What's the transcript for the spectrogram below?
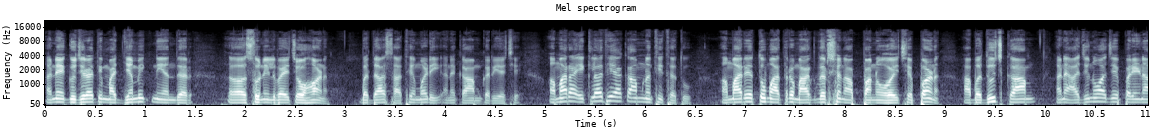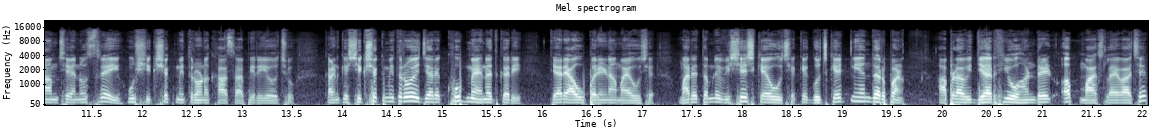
અને ગુજરાતી માધ્યમિકની અંદર સુનિલભાઈ ચૌહાણ બધા સાથે મળી અને કામ કરીએ છીએ. અમારા એકલાથી આ કામ નથી થતું. અમારે તો માત્ર માર્ગદર્શન આપવાનું હોય છે, પણ આ બધું જ કામ અને આજનું આ જે પરિણામ છે, એનો શ્રેય હું શિક્ષક મિત્રોને ખાસ આપી રહ્યો છું. કારણ કે શિક્ષક મિત્રોએ જ્યારે ખૂબ મહેનત કરી, ત્યારે આવું પરિણામ આવ્યું છે. મારે તમને વિશેષ કહેવું છે કે ગુજકેટની અંદર પણ આપણા વિદ્યાર્થીઓ હંડ્રેડ અપ માર્ક્સ લાવ્યા છે.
